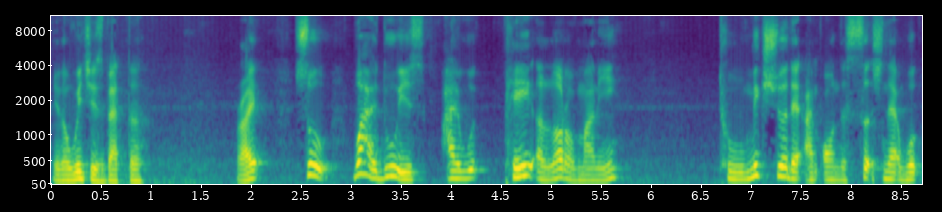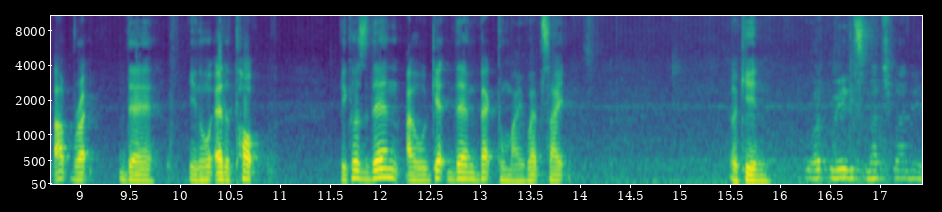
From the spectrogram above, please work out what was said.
You know, which is better, right? So what I do is I would pay a lot of money to make sure that I'm on the search network up right there, you know, at the top. Because then I will get them back to my website again. What means much money?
